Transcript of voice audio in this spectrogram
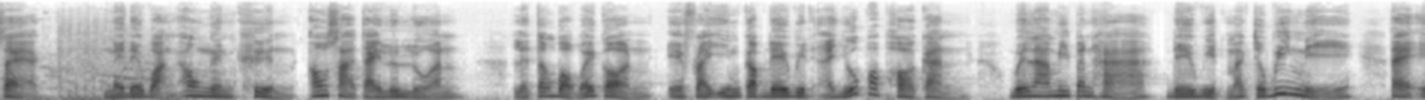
แสกๆ ไม่ได้หวังเอาเงินคืน เอาสะใจล้วนๆ และต้องบอกไว้ก่อน เอฟราอิมกับเดวิดอายุพอๆกัน เวลามีปัญหา เดวิดมักจะวิ่งหนี แต่เอ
